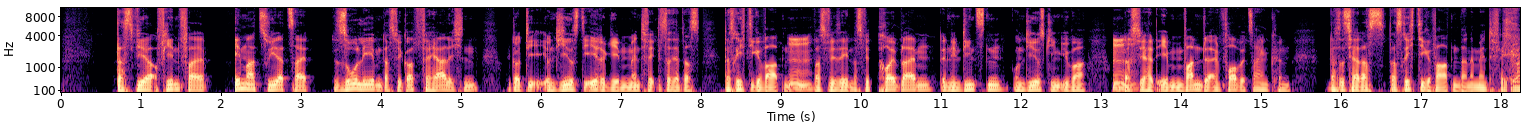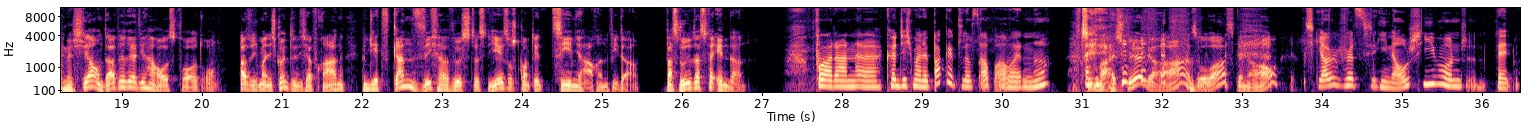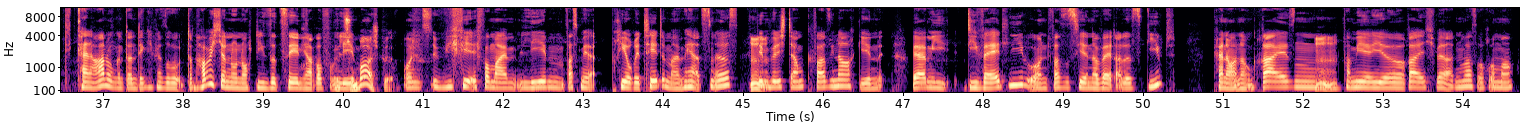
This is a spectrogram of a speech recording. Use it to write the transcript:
dass wir auf jeden Fall immer zu jeder Zeit so leben, dass wir Gott verherrlichen und Gott die, und Jesus die Ehre geben. Im Endeffekt ist das ja das, das richtige Warten, Mhm. was wir sehen, dass wir treu bleiben in den Diensten und Jesus gegenüber und Mhm. dass wir halt eben im Wandel ein Vorbild sein können. Das ist ja das, das richtige Warten dann im Endeffekt, oder nicht? Ja, und da wäre ja die Herausforderung. Also ich meine, ich könnte dich ja fragen, wenn du jetzt ganz sicher wüsstest, Jesus kommt in zehn Jahren wieder, was würde das verändern? Boah, dann äh, könnte ich meine Bucketlist abarbeiten, ne? Zum Beispiel, ja, sowas, genau. Ich glaube, ich würde es hinausschieben und wenn, keine Ahnung, und dann denke ich mir so, dann habe ich ja nur noch diese zehn Jahre vom Zum Leben. Beispiel. Und wie viel ich von meinem Leben, was mir Priorität in meinem Herzen ist, Mhm. dem würde ich dann quasi nachgehen. Wer mir die Welt liebt und was es hier in der Welt alles gibt, keine Ahnung, Reisen, Mhm. Familie, reich werden, was auch immer.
